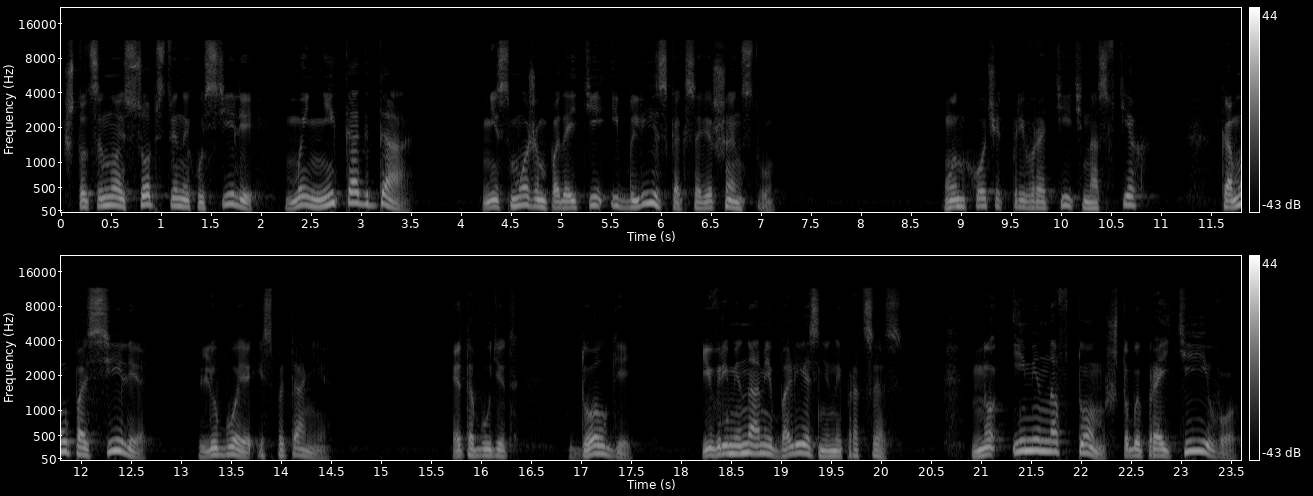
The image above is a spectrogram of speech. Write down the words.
что ценой собственных усилий мы никогда не сможем подойти и близко к совершенству. Он хочет превратить нас в тех, кому по силе любое испытание – это будет долгий и временами болезненный процесс. Но именно в том, чтобы пройти его,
